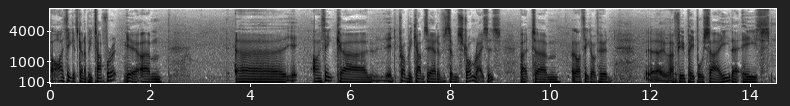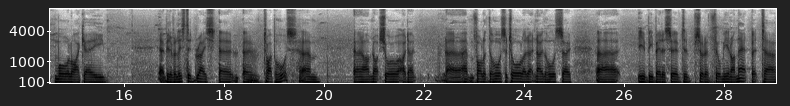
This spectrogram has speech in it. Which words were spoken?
Oh, I think it's going to be tough for it. Yeah. Um, uh, I think uh, it probably comes out of some strong races, but um, I think I've heard uh, a few people say that he's more like a a bit of a listed race uh, uh, Mm. type of horse. Um, and I'm not sure. I don't. Uh, I haven't followed the horse at all. I don't know the horse, so uh, you'd be better served to sort of fill me in on that. But uh,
